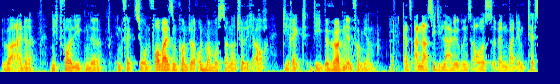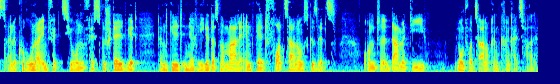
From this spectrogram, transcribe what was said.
über eine nicht vorliegende Infektion vorweisen konnte und man muss dann natürlich auch direkt die Behörden informieren. Ganz anders sieht die Lage übrigens aus, wenn bei dem Test eine Corona-Infektion festgestellt wird. Dann gilt in der Regel das normale Entgeltfortzahlungsgesetz und äh, damit die Lohnfortzahlung im Krankheitsfall.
